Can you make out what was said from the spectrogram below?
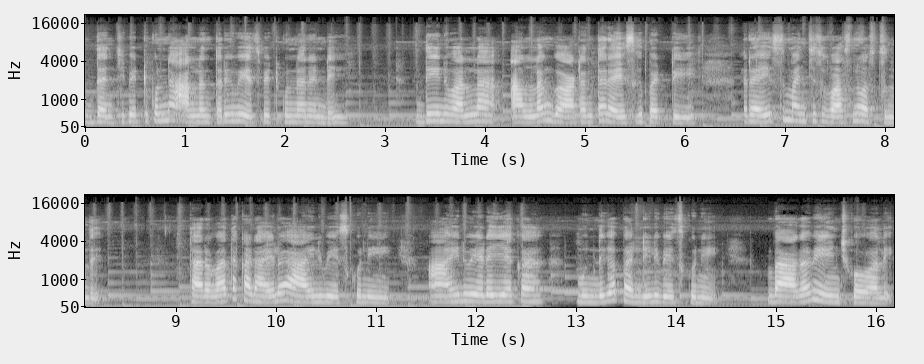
దంచి పెట్టుకున్న అల్లం తరుగు వేసి పెట్టుకున్నానండి. దీనివల్ల అల్లం ఘాటంతా రైస్కి పట్టి రైస్ మంచి సువాసన వస్తుంది. తర్వాత కడాయిలో ఆయిల్ వేసుకుని ఆయిల్ వేడయ్యాక ముందుగా పల్లీలు వేసుకుని బాగా వేయించుకోవాలి.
